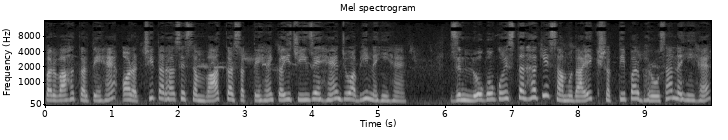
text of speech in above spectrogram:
परवाह करते हैं और अच्छी तरह से संवाद कर सकते हैं। कई चीज़ें हैं जो अभी नहीं हैं। जिन लोगों को इस तरह की सामुदायिक शक्ति पर भरोसा नहीं है,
